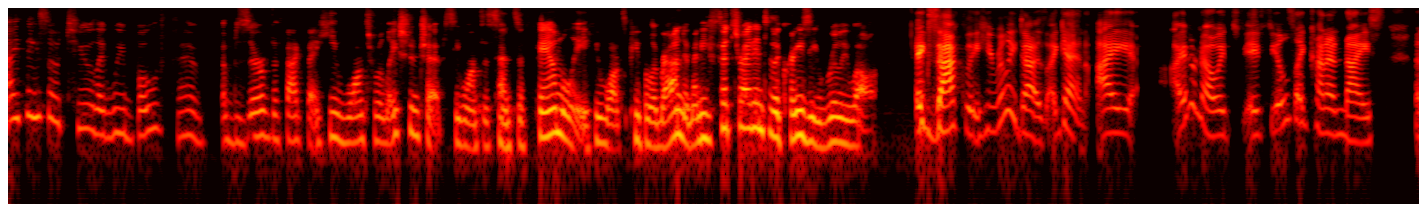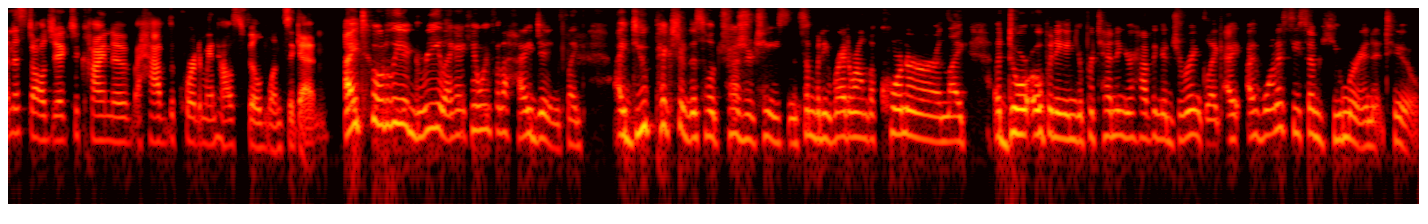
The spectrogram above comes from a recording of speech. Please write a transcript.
I think so too. Like we both have observed the fact that he wants relationships. He wants a sense of family. He wants people around him, and he fits right into the crazy really well. Exactly. He really does. Again, I I don't know. It it feels like kind of nice and nostalgic to kind of have the Quartermaine house filled once again. I totally agree. Like I can't wait for the hijinks. Like I do picture this whole treasure chase and somebody right around the corner and like a door opening and you're pretending you're having a drink. Like I, I want to see some humor in it too.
